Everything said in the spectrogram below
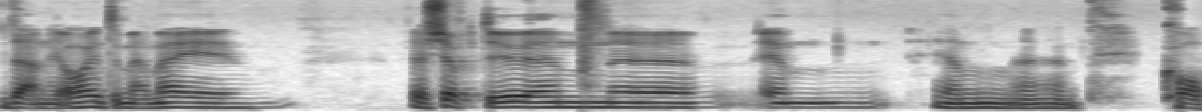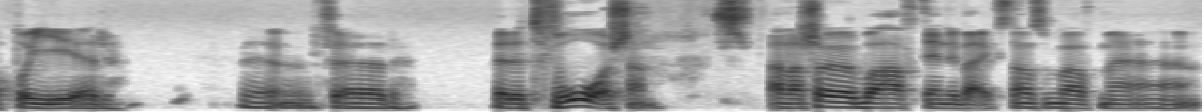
den. Jag har inte med mig... Jag köpte ju en, eh, en, en eh, Capoeir eh, för är det två år sedan. Annars har jag bara haft en i verkstaden som jag har haft med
